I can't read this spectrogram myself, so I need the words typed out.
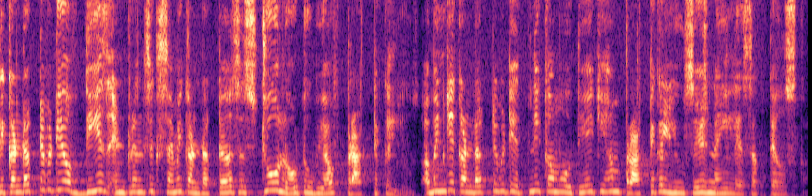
the conductivity of these intrinsic semiconductors is too low to be of practical use अब इनकी कंडक्टिविटी इतनी कम होती है कि हम प्रैक्टिकल यूसेज नहीं ले सकते उसका।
